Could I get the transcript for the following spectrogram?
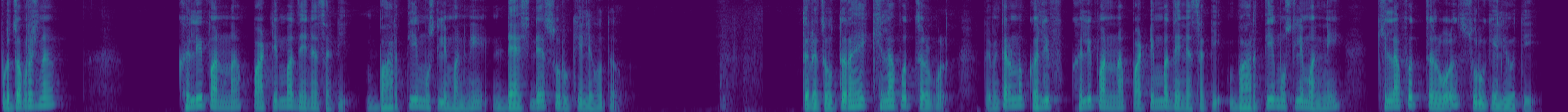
पुढचा प्रश्न. खलिफांना पाठिंबा देण्यासाठी भारतीय मुस्लिमांनी डॅश डॅश सुरू केले होतं. तर याचं उत्तर आहे खिलाफत चळवळ. तर मित्रांनो खलिफ खलिफांना पाठिंबा देण्यासाठी भारतीय मुस्लिमांनी खिलाफत चळवळ सुरू केली होती.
